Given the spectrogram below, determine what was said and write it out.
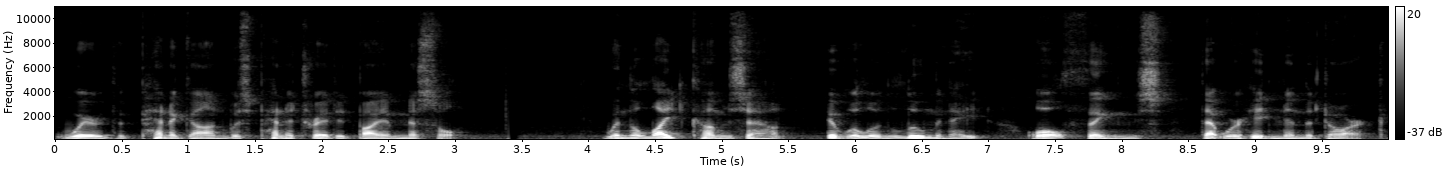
where the Pentagon was penetrated by a missile. When the light comes out, it will illuminate all things that were hidden in the dark.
